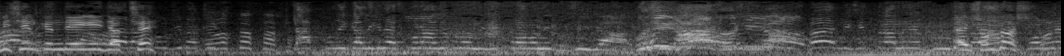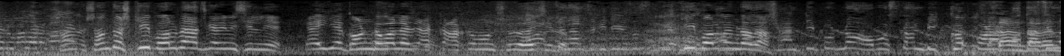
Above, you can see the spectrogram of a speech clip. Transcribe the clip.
মিছিল কিন্তু এগিয়ে যাচ্ছে। সন্তোষ সন্তোষ কি বলবে আজকের মিছিল নিয়ে? এই যে গন্ডগোলের আক্রমণ শুরু হয়েছিল। কি বলবেন দাদা? শান্তিপূর্ণ অবস্থান বিক্ষোভ করার কথা ছিল।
